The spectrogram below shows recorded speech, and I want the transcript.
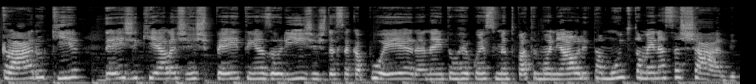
Claro que desde que elas respeitem as origens dessa capoeira, né? Então o reconhecimento patrimonial ele está muito também nessa chave,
